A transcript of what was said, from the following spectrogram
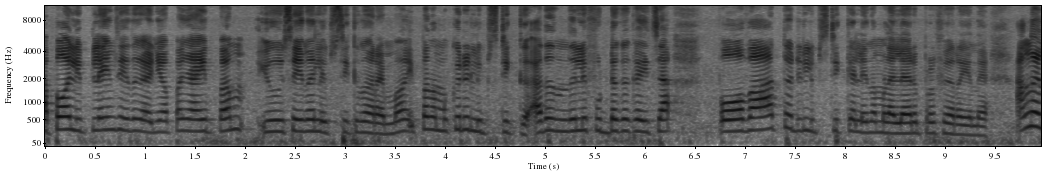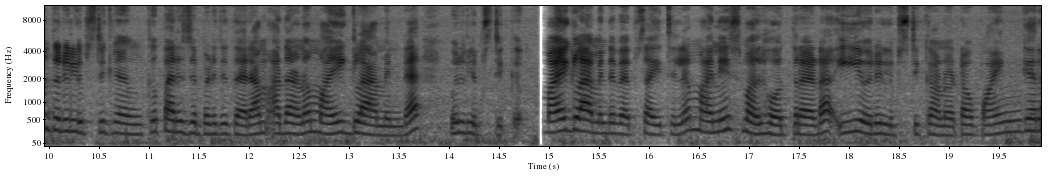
അപ്പോൾ ലിപ് ലൈൻ ചെയ്ത് കഴിഞ്ഞു. അപ്പോൾ ഞാൻ ഇപ്പം യൂസ് ചെയ്യുന്ന ലിപ്സ്റ്റിക്ക് എന്ന് പറയുമ്പോൾ ഇപ്പം നമുക്കൊരു ലിപ്സ്റ്റിക്ക് അത് എന്തെങ്കിലും ഫുഡൊക്കെ കഴിച്ചാൽ പോവാത്തൊരു ലിപ്സ്റ്റിക്ക് അല്ലേ നമ്മളെല്ലാവരും പ്രിഫർ ചെയ്യുന്നത് അങ്ങനത്തെ ഒരു ലിപ്സ്റ്റിക്ക് ഞങ്ങൾക്ക് പരിചയപ്പെടുത്തി തരാം. അതാണ് മൈ ഗ്ലാമിന്റെ ഒരു ലിപ്സ്റ്റിക്ക് മൈ ഗ്ലാമിന്റെ വെബ്സൈറ്റിൽ മനീഷ് മൽഹോത്രയുടെ ഈ ഒരു ലിപ്സ്റ്റിക്കാണ് കേട്ടോ. ഭയങ്കര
